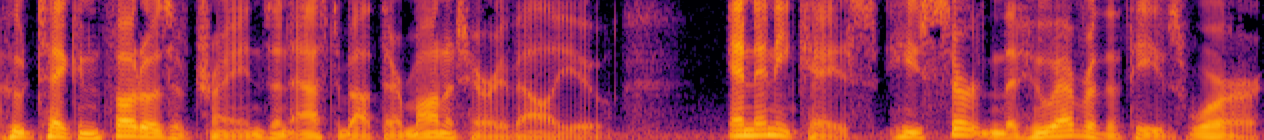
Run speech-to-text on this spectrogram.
who'd taken photos of trains and asked about their monetary value. In any case, he's certain that whoever the thieves were,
